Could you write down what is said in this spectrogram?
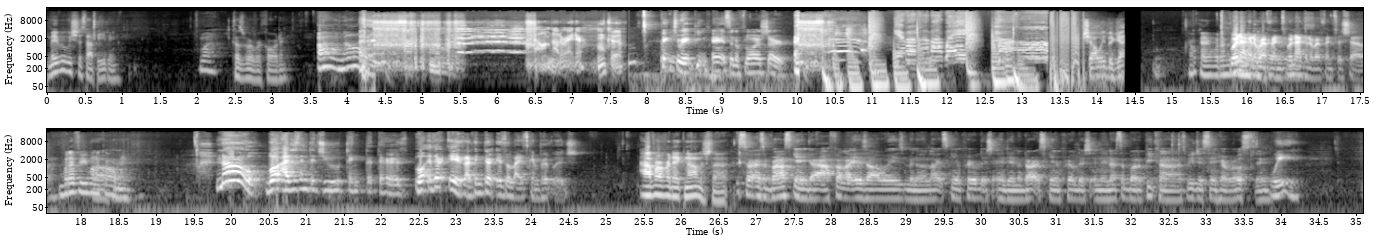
Maybe we should stop eating What? because we're recording. Oh no. No, I'm not a writer. Okay. Picture it, pink pants and a floral shirt. Shall we begin? Okay, whatever. We're not gonna reference. We're not gonna reference the show. Whatever you want to call me. No. Well, I just think that you think that there is. Well, there is. I think there is a light skin privilege. I've already acknowledged that. So as a brown skin guy, I felt like it's always been a light skin privilege and then a dark skin privilege and then that's about the butter pecans. We just sitting here roasting. We.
